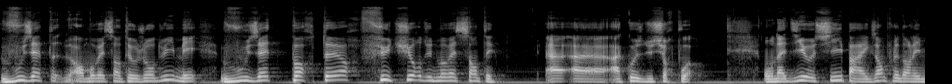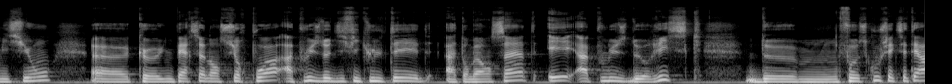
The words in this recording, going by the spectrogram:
vous êtes en mauvaise santé aujourd'hui, mais vous êtes porteur futur d'une mauvaise santé à cause du surpoids. On a dit aussi, par exemple, dans l'émission, euh, qu'une personne en surpoids a plus de difficultés à tomber enceinte et a plus de risques de hum, fausses couches, etc.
